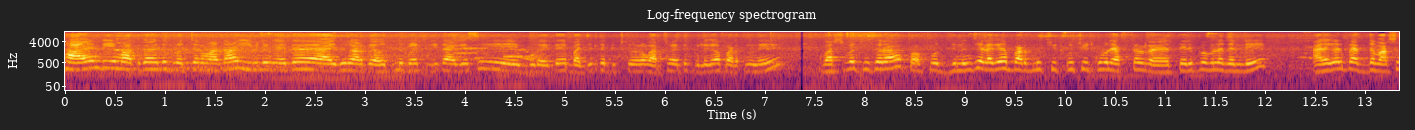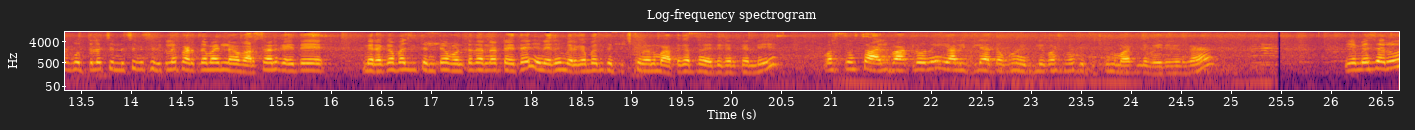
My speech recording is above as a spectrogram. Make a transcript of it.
హాయ్ అండి మా అత్తగారు అయితే ఇప్పుడు వచ్చారనమాట ఈవినింగ్ అయితే ఐదు నలభై అవుతుంది ఇప్పుడు టీ తాగేసి ఇప్పుడు అయితే బజ్జీలు తెప్పించుకున్నాను. వర్షం అయితే ఫుల్గా పడుతుంది. వర్షం వచ్చేసారా పొద్దు నుంచి ఇలాగే పడుతుంది. చిటుకు చిటుకుమని అస్సలు తెరిపివ్వలేదండి. అలాగే పెద్ద వర్షం గుర్తులో చిన్న చిన్న చినుకులే పడతాయి నా వర్షానికి అయితే మిరగా బజ్జీలు తింటే ఉంటుంది అన్నట్టు అయితే నేను మిరగా బజ్జీలు తెప్పించుకున్నాను మా అత్తగారితో అయితే కనుకండి వస్తూ వస్తూ ఆయిల్ బాటలోనే ఇవాళ ఇడ్లీ అద్దకుండా ఇడ్లీ కోసమే తెప్పించుకున్న మాట వేరేగా ఏం వేశారు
